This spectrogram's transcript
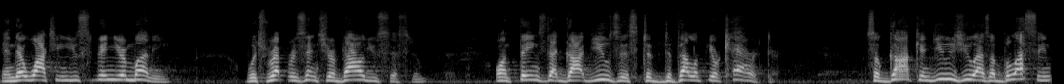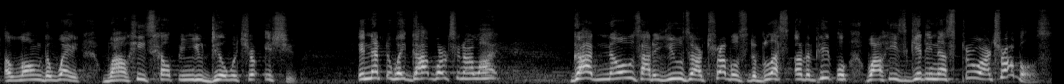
And they're watching you spend your money, which represents your value system, on things that God uses to develop your character. So God can use you as a blessing along the way while He's helping you deal with your issue. Isn't that the way God works in our life? God knows how to use our troubles to bless other people while He's getting us through our troubles.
